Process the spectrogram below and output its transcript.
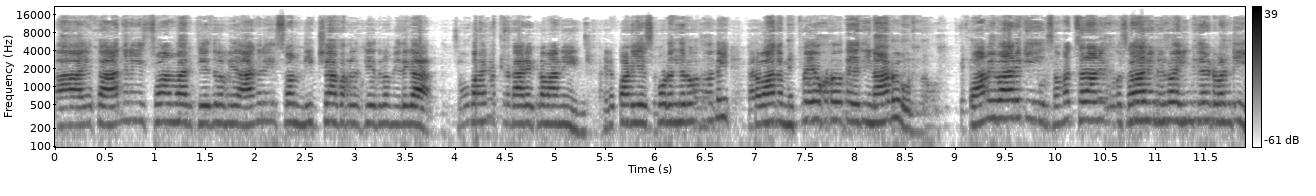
ఆ యొక్క ఆంజనేయ స్వామి వారి చేతుల మీద ఆంజనేయ స్వామి దీక్షాపరుల చేతుల మీదుగా శోభాయాత్ర కార్యక్రమాన్ని ఏర్పాటు చేసుకోవడం జరుగుతుంది. తర్వాత ముప్పై ఒకటవ తేదీ నాడు స్వామి వారికి సంవత్సరానికి ఒకసారి నిర్వహించేటువంటి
